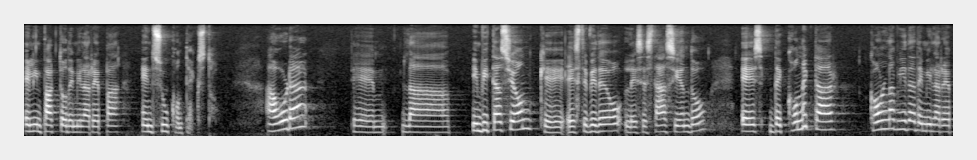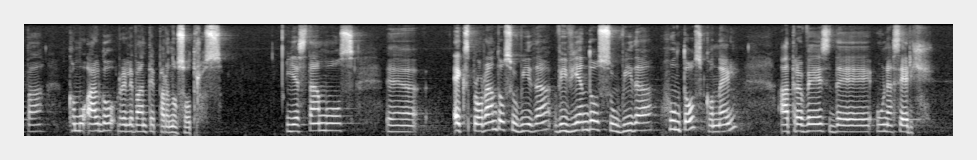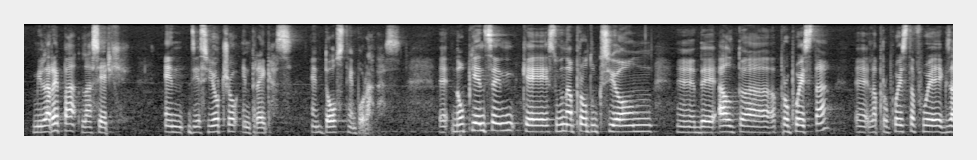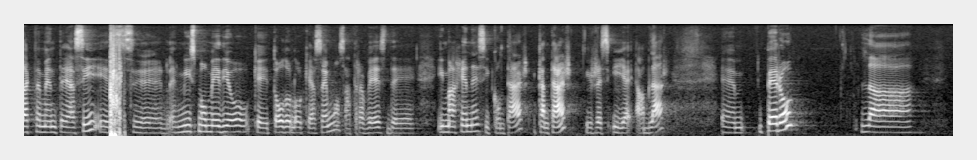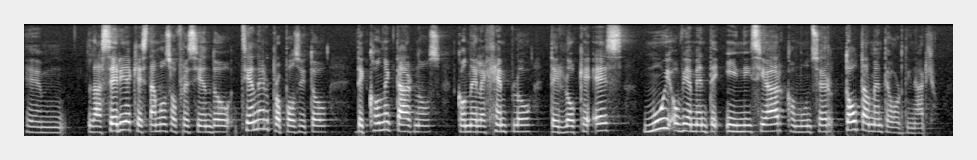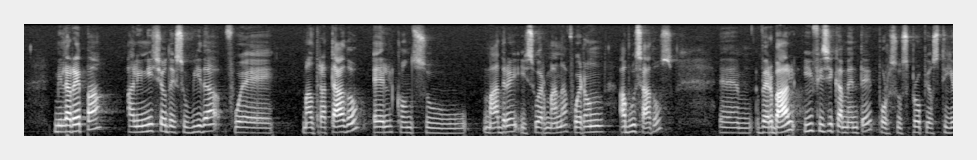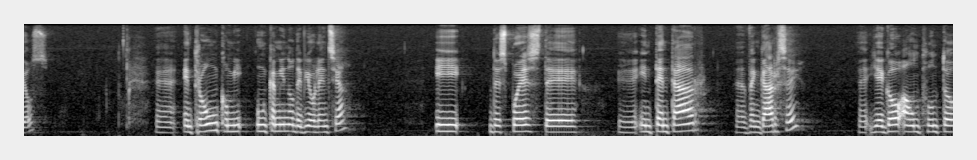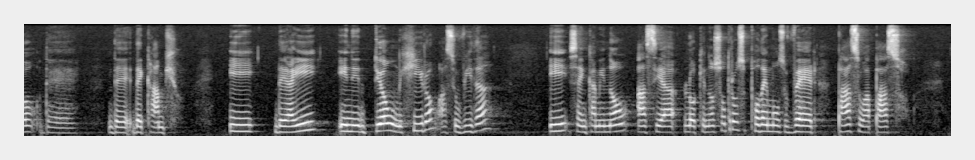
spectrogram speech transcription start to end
el impacto de Milarepa en su contexto. Ahora, em, la invitación que este video les está haciendo es de conectar con la vida de Milarepa como algo relevante para nosotros. Y estamos eh, explorando su vida, viviendo su vida juntos con él a través de una serie, Milarepa la serie, en 18 entregas, en dos temporadas. Eh, no piensen que es una producción eh, de alta propuesta. La propuesta fue exactamente así, es el mismo medio que todo lo que hacemos a través de imágenes y contar, cantar y, hablar. Em, pero la, em, la serie que estamos ofreciendo tiene el propósito de conectarnos con el ejemplo de lo que es muy obviamente iniciar como un ser totalmente ordinario. Milarepa al inicio de su vida fue maltratado, él con su madre y su hermana fueron abusados em, verbal y físicamente por sus propios tíos. Eh, entró un, un camino de violencia y después de eh, intentar eh, vengarse, eh, llegó a un punto de, cambio. Y de ahí dio un giro a su vida y se encaminó hacia lo que nosotros podemos ver paso a paso.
